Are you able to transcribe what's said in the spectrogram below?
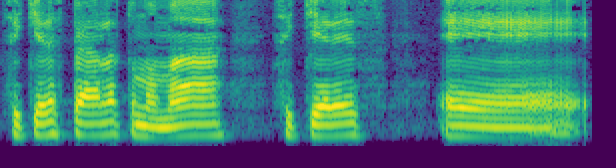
si quieres pegarle a tu mamá, si quieres eh,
